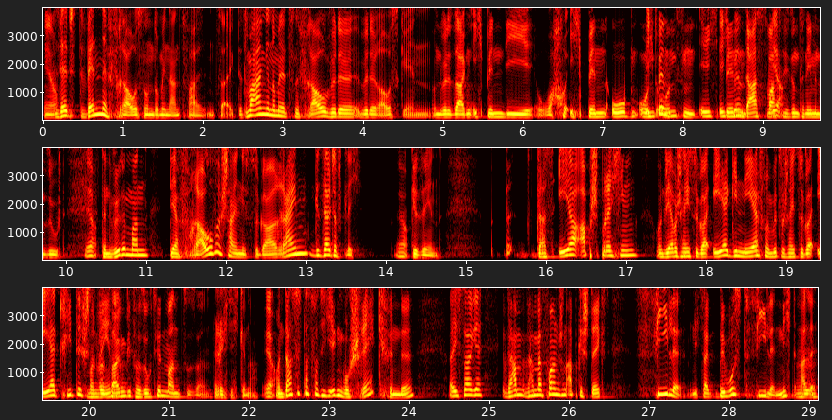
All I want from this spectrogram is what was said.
Ja. Selbst wenn eine Frau so ein Dominanzverhalten zeigt. Jetzt mal angenommen, jetzt eine Frau würde, würde rausgehen und würde sagen, ich bin die, wow, ich bin oben und Ich unten, ich, Ich bin bin's, das, was ja. dieses Unternehmen sucht. Ja. Dann würde man der Frau wahrscheinlich sogar rein gesellschaftlich gesehen das eher absprechen und wäre wahrscheinlich sogar eher genervt, man wird wahrscheinlich sogar eher kritisch Man sehen. würde sagen, die versucht hier ein Mann zu sein. Richtig, genau. Ja. Und das ist das, was ich irgendwo schräg finde, weil ich sage, wir haben, wir haben ja vorhin schon abgesteckt, viele, und ich sage bewusst viele, nicht Mhm. alle,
